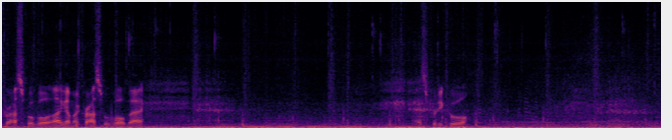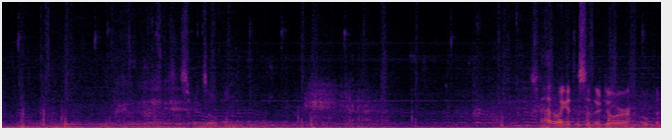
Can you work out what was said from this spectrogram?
Crossbow bolt. I got my crossbow bolt back. That's pretty cool. This one's open. So how do I get this other door open?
